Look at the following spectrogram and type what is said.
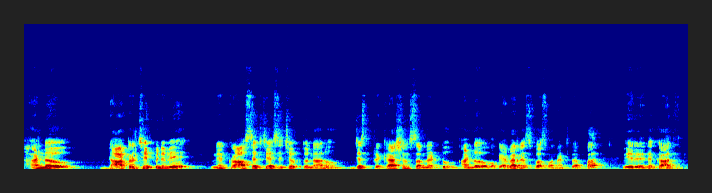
అండ్ uh, డాక్టర్ చెప్పినవే నేను క్రాస్ చెక్ చేసి చెప్తున్నాను. జస్ట్ ప్రికాషన్స్ అన్నట్టు అండ్ uh, ఒక అవేర్నెస్ కోసం అన్నట్టు తప్ప వేరేదే కాదు ఇది.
